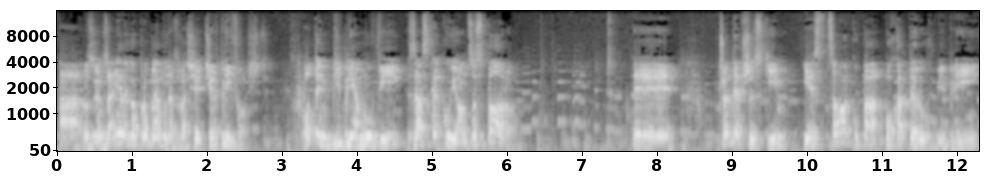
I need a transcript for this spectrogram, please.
a rozwiązanie tego problemu nazywa się cierpliwość. O tym Biblia mówi zaskakująco sporo. E, przede wszystkim jest cała kupa bohaterów Biblii,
